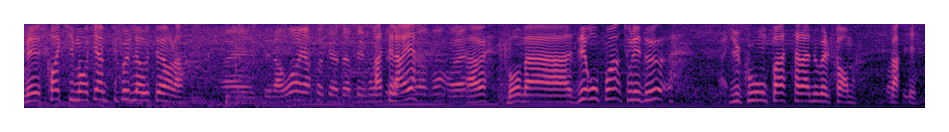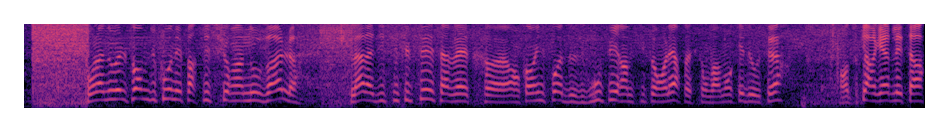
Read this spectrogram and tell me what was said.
Mais je crois qu'il manquait un petit peu de la hauteur là. Ouais, c'est la roue arrière toi qui as tapé. Moi, Ah, c'est l'arrière Ouais. Ah ouais Bon bah 0 points tous les deux. Du coup on passe à la nouvelle forme. C'est parti. Pour la nouvelle forme du coup on est parti sur un ovale. Là la difficulté ça va être euh, encore une fois de se groupir un petit peu en l'air parce qu'on va manquer de hauteur. En tout cas regarde l'état.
